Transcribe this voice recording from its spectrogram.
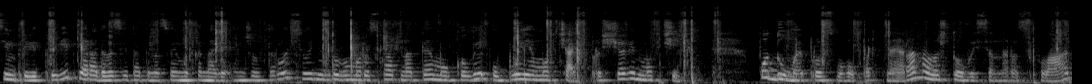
Всім привіт-привіт! Я рада вас вітати на своєму каналі Angel Tarot. Сьогодні зробимо розклад на тему, коли обоє мовчать. Про що він мовчить? Подумай про свого партнера, налаштовуйся на розклад.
